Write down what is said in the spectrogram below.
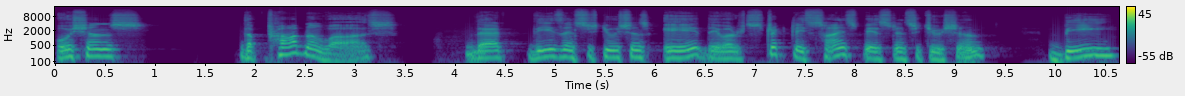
oceans. The problem was that these institutions, A, they were strictly science based institutions, B,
